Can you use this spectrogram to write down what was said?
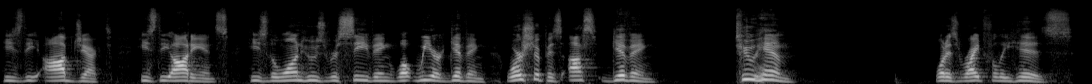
He's the object, he's the audience, he's the one who's receiving what we are giving. Worship is us giving to him what is rightfully his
